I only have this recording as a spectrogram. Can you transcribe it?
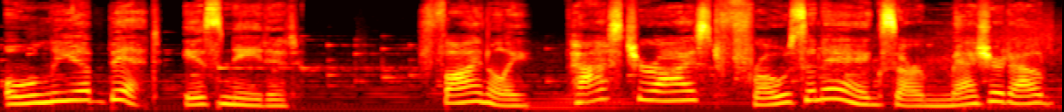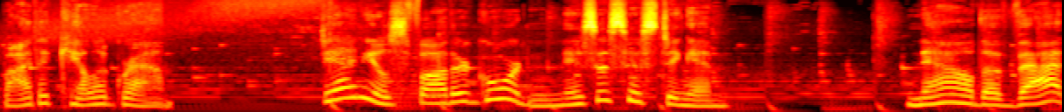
only a bit is needed. Finally, pasteurized frozen eggs are measured out by the kilogram. Daniel's father Gordon is assisting him. Now the vat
